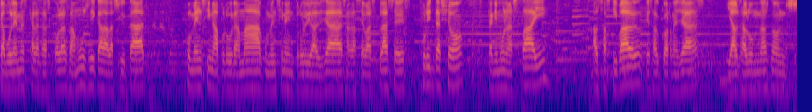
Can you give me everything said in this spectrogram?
que volem és que les escoles de música de la ciutat comencin a programar, comencin a introduir el jazz en les seves classes. Fruit d'això, tenim un espai, el festival, que és el Corne Jazz, i els alumnes doncs,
